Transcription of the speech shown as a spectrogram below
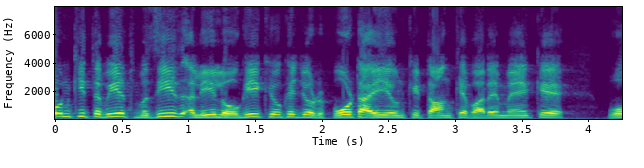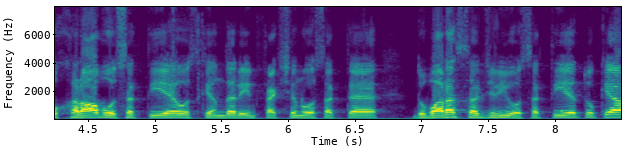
उनकी तबीयत मजीद अलील होगी क्योंकि जो रिपोर्ट आई है उनकी टांग के बारे में कि वो ख़राब हो सकती है उसके अंदर इन्फेक्शन हो सकता है दोबारा सर्जरी हो सकती है तो क्या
